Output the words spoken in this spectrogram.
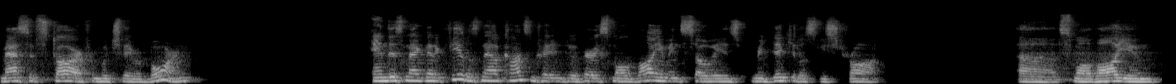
massive star from which they were born. And this magnetic field is now concentrated into a very small volume and so is ridiculously strong. Uh, small volume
